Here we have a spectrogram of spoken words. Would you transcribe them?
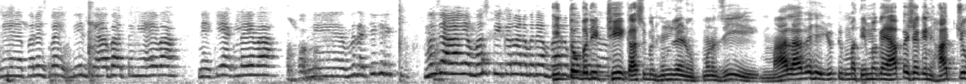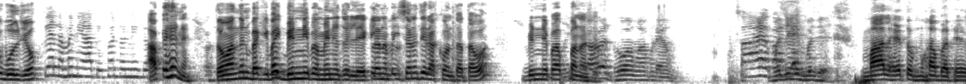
ને પરેશભાઈ દિલથી આભાર તમે આવ્યા ને કેક લાવ્યા ને બધા કેટલી મજા આવે મસ્તી કરવાના બધા ઈ તો બધી ઠીક આસુબેન સમજાણું પણ જે માલ આવે છે યુટ્યુબમાંથી એમાં કઈ આપે છે કે નહીં? સાચું બોલજો. પેલા મને આપી છે ને? તો વાંધો નહીં બાકી ભાઈ બેનની પણ મહિને એટલે એકલાના પૈસા નથી રાખવાના થતા હો. બેન ને પણ આપવાના છે. માલ હે તો મુહાબત હે.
